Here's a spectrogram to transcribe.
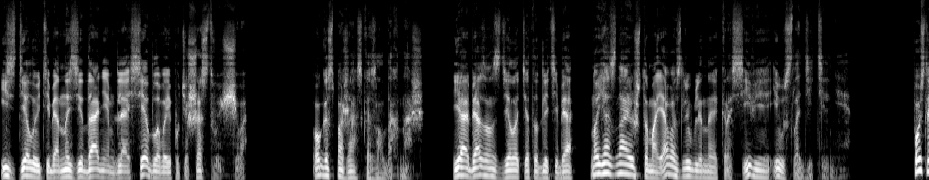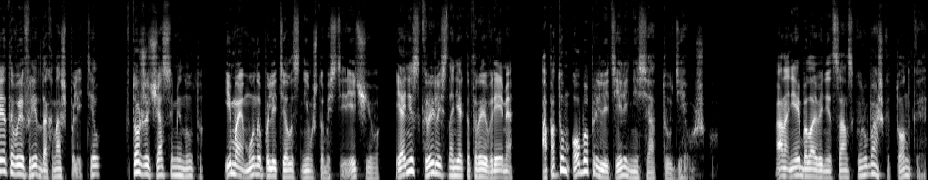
и сделаю тебя назиданием для оседлого и путешествующего. — О, госпожа, — сказал Дахнаш, — я обязан сделать это для тебя, но я знаю, что моя возлюбленная красивее и усладительнее. После этого Ифрит Дахнаш полетел в тот же час и минуту, и Маймуна полетела с ним, чтобы стеречь его, и они скрылись на некоторое время, а потом оба прилетели, неся ту девушку. А на ней была венецианская рубашка, тонкая,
